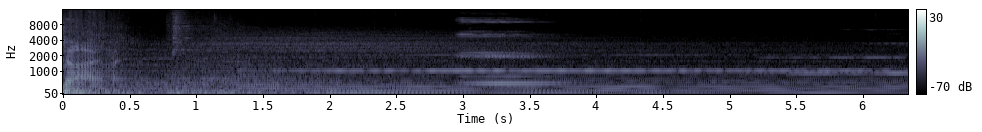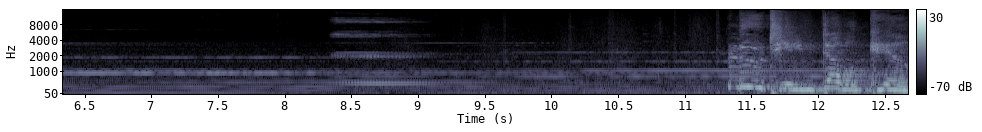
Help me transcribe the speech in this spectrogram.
time. Blue team double kill.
